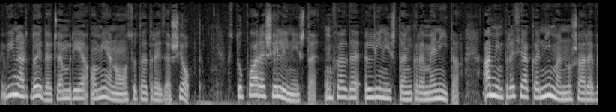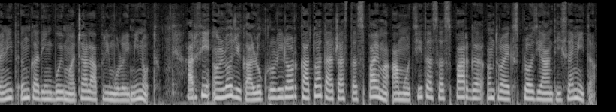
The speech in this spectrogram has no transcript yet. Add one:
Vineri 2 decembrie 1938 Stupoare și liniște, un fel de liniște încremenită. Am impresia că nimeni nu și-a revenit încă din buimăceala primului minut. Ar fi în logica lucrurilor ca toată această spaimă amuțită să spargă într-o explozie antisemită.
